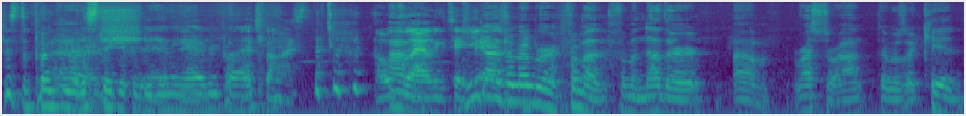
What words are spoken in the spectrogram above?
Just to poke you with Oh, a stick at the beginning of every That's podcast. fine. I Um, gladly take that. Do you that. guys remember from a from another um, restaurant? There was a kid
